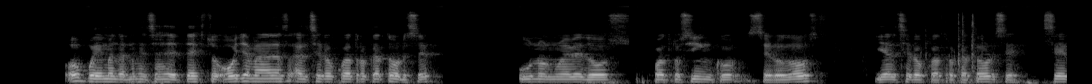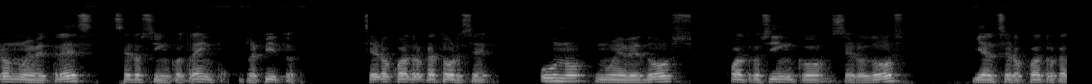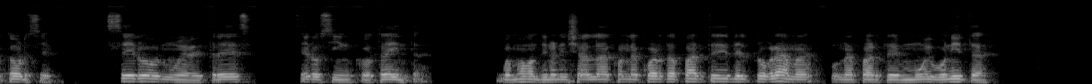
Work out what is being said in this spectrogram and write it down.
O pueden mandarnos mensajes de texto o llamadas al 0414 192 4502 y al 0414 093 0530. Repito, 0414 192 4502 y al 0414 093 0530. Vamos a continuar inshallah con la cuarta parte del programa, una parte muy bonita.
